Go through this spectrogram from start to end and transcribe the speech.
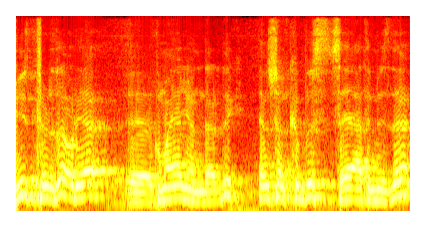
Bir tırda oraya e, kumaya gönderdik. En son Kıbrıs seyahatimizde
